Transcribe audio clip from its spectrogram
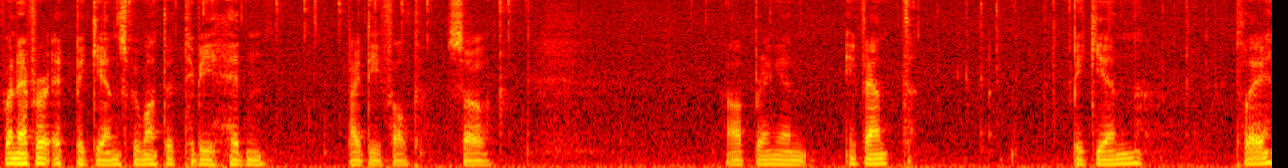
whenever it begins, we want it to be hidden by default. So I'll bring in event begin play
